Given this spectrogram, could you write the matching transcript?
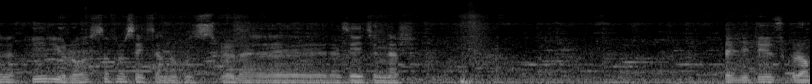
Evet 1 euro 0.89 böyle zeytinler. 700 gram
